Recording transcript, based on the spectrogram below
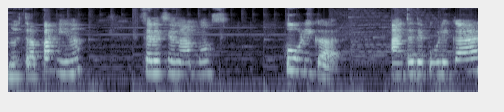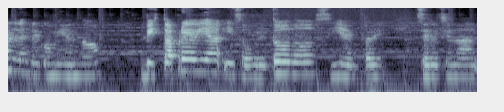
nuestra página, seleccionamos publicar. Antes de publicar les recomiendo vista previa y sobre todo siempre seleccionar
